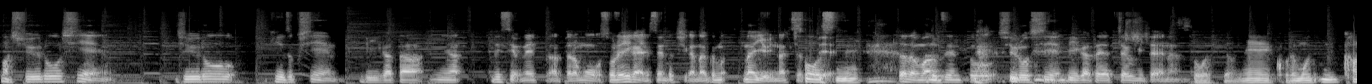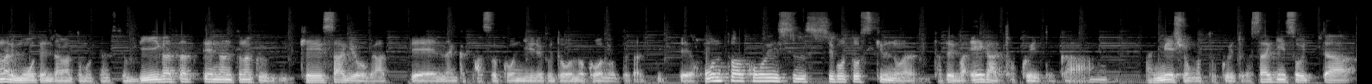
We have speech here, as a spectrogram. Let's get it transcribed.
まあ就労支援、就労継続支援 B 型になですよねってなったらもうそれ以外の選択肢がなくなないようになっちゃって、そうですね。ただ漫然と就労支援 B 型やっちゃうみたいな。そうですよね。これもかなり盲点だなと思ったんですけど、B 型ってなんとなく経営作業があって、なんかパソコン入力どうのこうのとかって言って、本当はこういう仕事スキルのが、例えば絵が得意とか、アニメーションが得意とか、最近そういった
